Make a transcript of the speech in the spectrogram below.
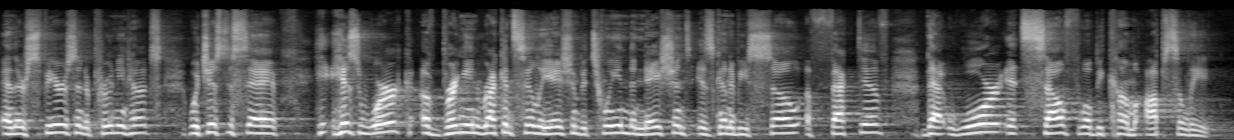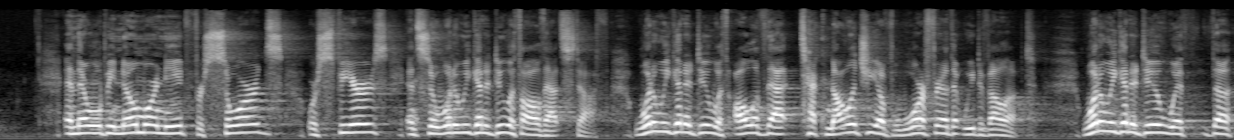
and their spears into pruning hooks, which is to say, his work of bringing reconciliation between the nations is going to be so effective that war itself will become obsolete. And there will be no more need for swords or spears. And so, what are we going to do with all that stuff? What are we going to do with all of that technology of warfare that we developed? What are we going to do with the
